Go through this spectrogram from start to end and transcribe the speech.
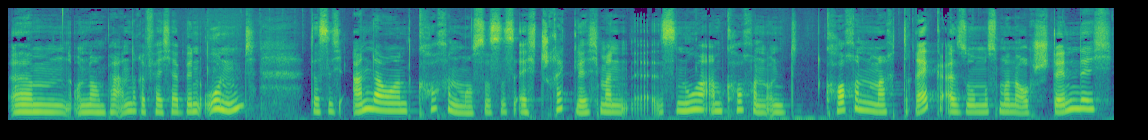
ähm, und noch ein paar andere Fächer bin und dass ich andauernd kochen muss. Das ist echt schrecklich. Man ist nur am Kochen und Kochen macht Dreck, also muss man auch ständig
